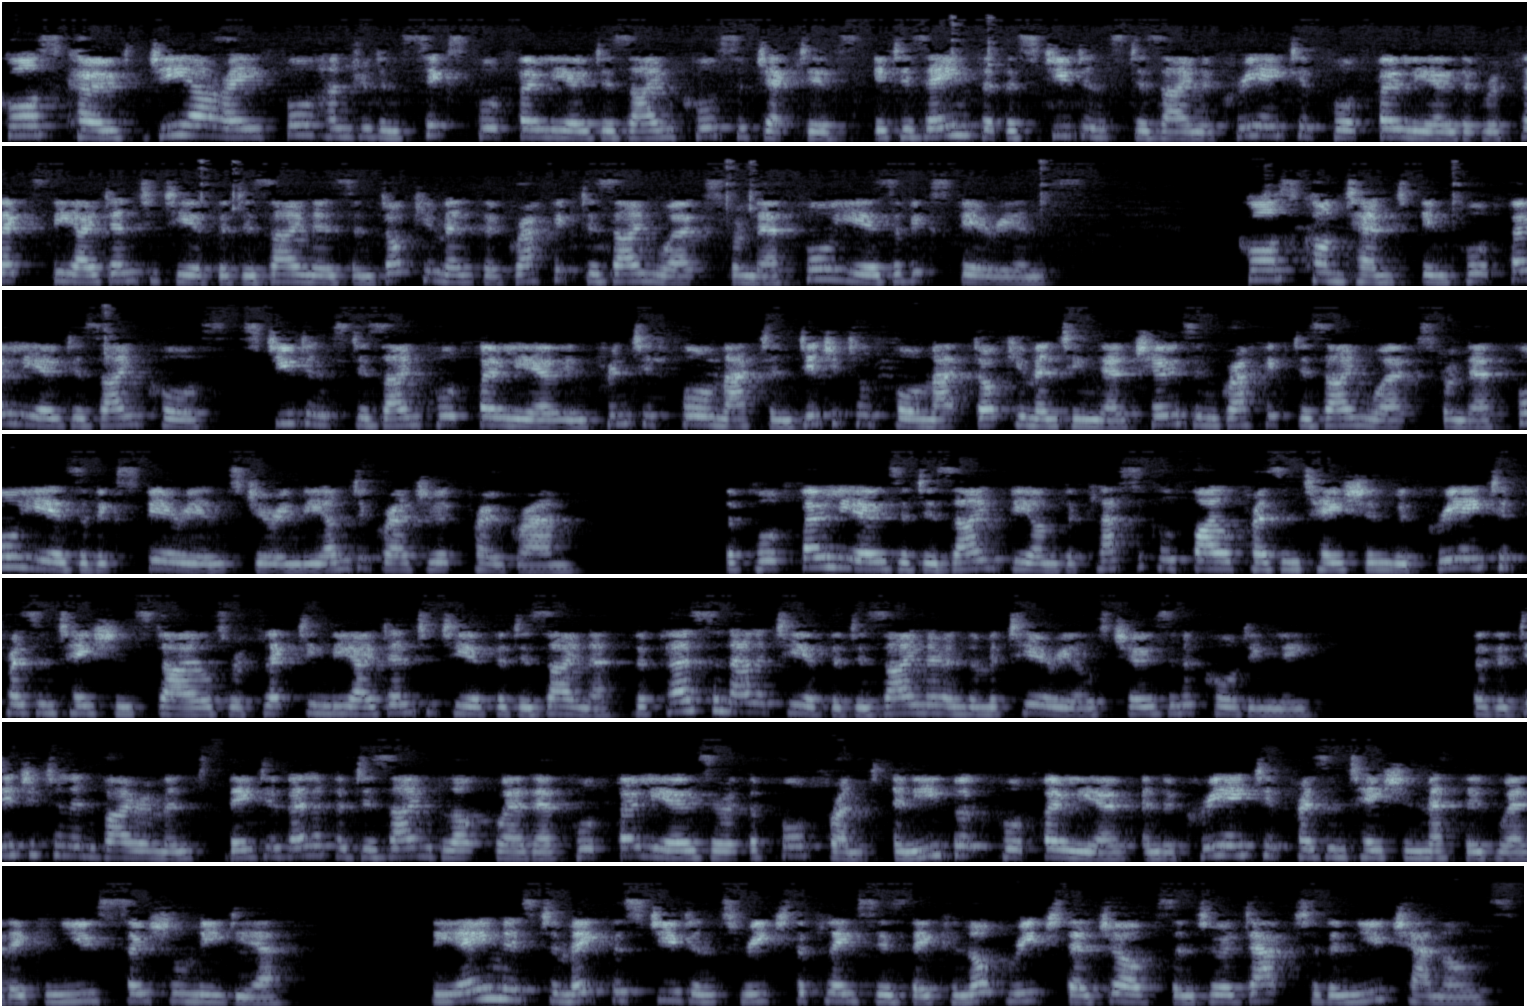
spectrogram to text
Course code GRA 406 Portfolio Design Course Objectives. It is aimed that the students design a creative portfolio that reflects the identity of the designers and document their graphic design works from their four years of experience. Course content In Portfolio Design course, students design portfolio in printed format and digital format documenting their chosen graphic design works from their four years of experience during the undergraduate program. The portfolios are designed beyond the classical file presentation with creative presentation styles reflecting the identity of the designer, the personality of the designer and the materials chosen accordingly. For the digital environment, they develop a design block where their portfolios are at the forefront, an ebook portfolio, and a creative presentation method where they can use social media. The aim is to make the students reach the places they cannot reach their jobs and to adapt to the new channels.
